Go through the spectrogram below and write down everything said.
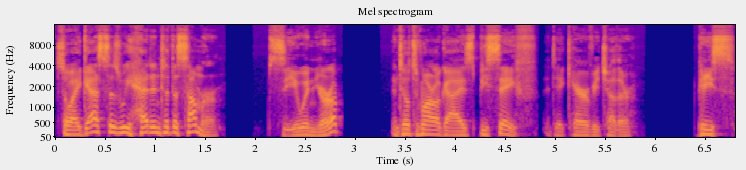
So I guess as we head into the summer, see you in Europe. Until tomorrow, guys, be safe and take care of each other. Peace.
